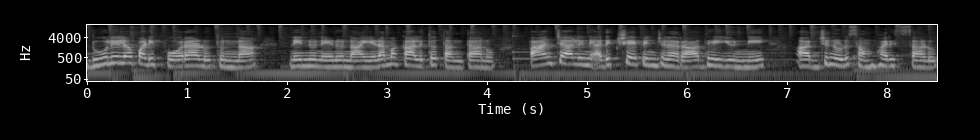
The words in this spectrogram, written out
ధూళిలో పడి పోరాడుతున్న నిన్ను నేను నా ఎడమ కాలితో తంతాను. పాంచాలిని అధిక్షేపించిన రాధేయుణ్ణి అర్జునుడు సంహరిస్తాడు.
